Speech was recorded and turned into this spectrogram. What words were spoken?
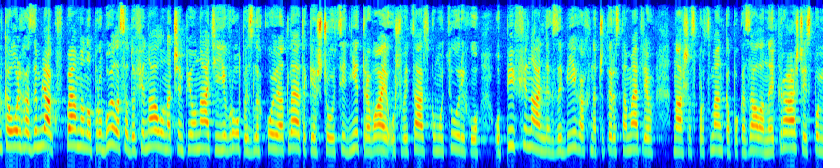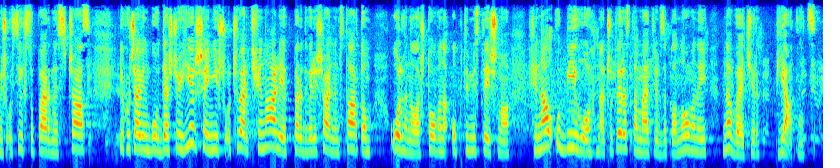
Рівнянка Ольга Земляк впевнено пробилася до фіналу на чемпіонаті Європи з легкої атлетики, що у ці дні триває у швейцарському Цюріху. У півфінальних забігах на 400 метрів наша спортсменка показала найкращий з поміж усіх суперниць час. І хоча він був дещо гірший ніж у чвертьфіналі, перед вирішальним стартом Ольга налаштована оптимістично. Фінал у бігу на 400 метрів запланований на вечір п'ятниці.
